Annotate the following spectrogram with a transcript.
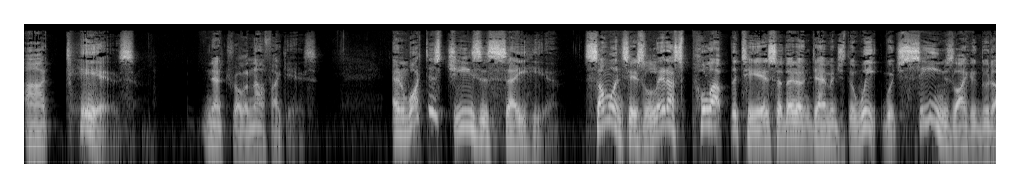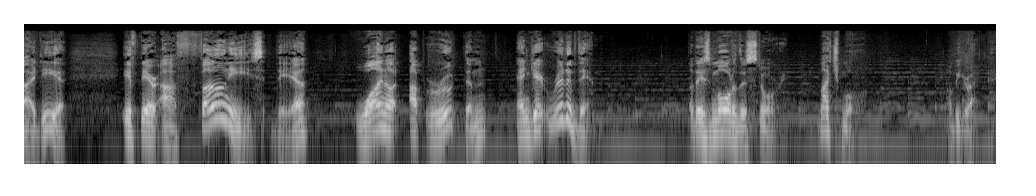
are tares. Natural enough, I guess. And what does Jesus say here? Someone says, let us pull up the tares so they don't damage the wheat, which seems like a good idea. If there are phonies there, why not uproot them and get rid of them? But there's more to the story, much more. I'll be right back.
